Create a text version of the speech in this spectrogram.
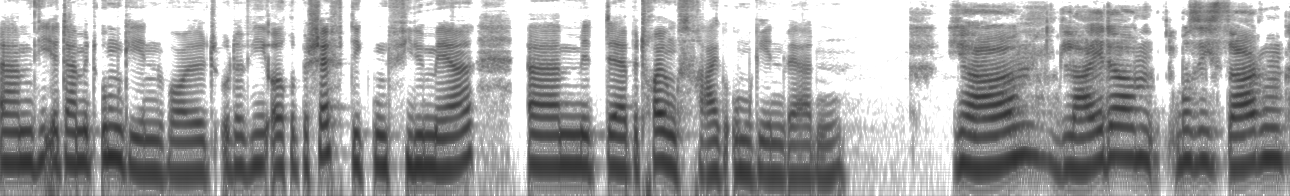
ähm, wie ihr damit umgehen wollt oder wie eure Beschäftigten vielmehr äh, mit der Betreuungsfrage umgehen werden? Ja, leider muss ich sagen,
